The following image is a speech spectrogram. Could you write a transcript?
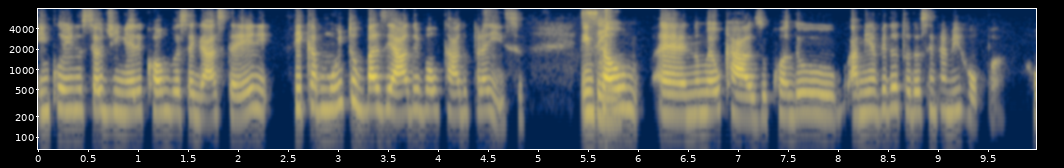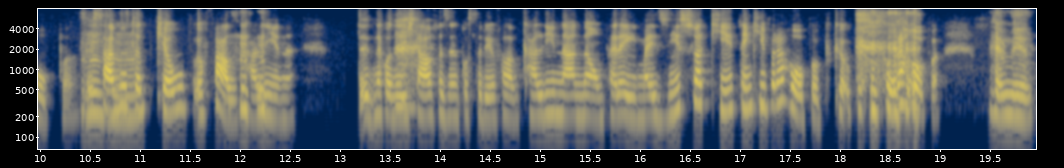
incluindo o seu dinheiro e como você gasta ele, fica muito baseado e voltado para isso. Então, é, no meu caso, quando a minha vida toda eu sempre amei roupa, roupa. Você uhum. sabe o tanto que eu, eu falo, Kalina. Né, quando a gente tava fazendo consultoria, eu falava, Kalina, não, peraí, mas isso aqui tem que ir pra roupa, porque eu preciso comprar roupa. É mesmo.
